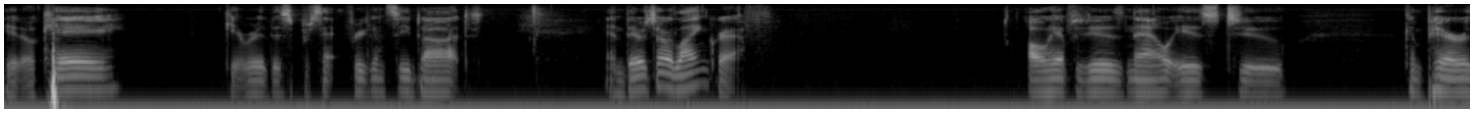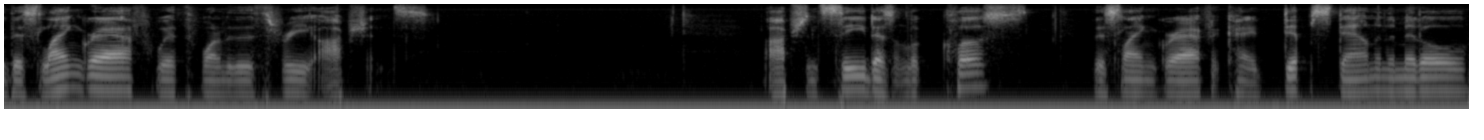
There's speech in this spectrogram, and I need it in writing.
Hit OK, get rid of this percent frequency dot, and there's our line graph. All we have to do is now is to compare this line graph with one of the three options. Option C doesn't look close. This line graph, it kind of dips down in the middle.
